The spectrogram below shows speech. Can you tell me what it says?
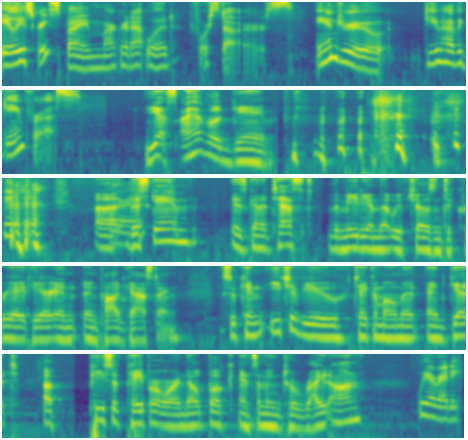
Alias Grace by Margaret Atwood, four stars. Andrew, do you have a game for us? Yes, I have a game. uh, This game is going to test the medium that we've chosen to create here in, in podcasting. So, can each of you take a moment and get a piece of paper or a notebook and something to write on? We are ready.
